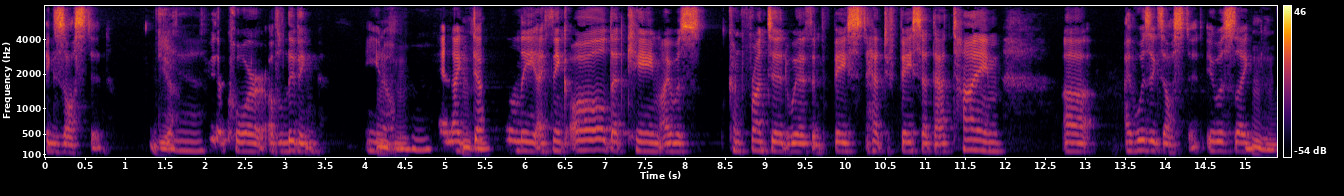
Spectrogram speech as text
exhausted yeah, to the core of living you know mm-hmm. mm-hmm. and i mm-hmm. definitely i think all that came i was confronted with and faced had to face at that time uh, I was exhausted. It was like mm-hmm.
